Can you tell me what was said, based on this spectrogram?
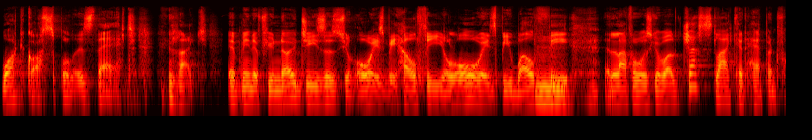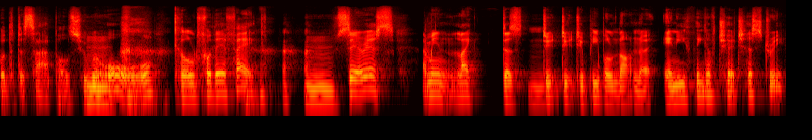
what gospel is that? like, I mean, if you know Jesus, you'll always be healthy, you'll always be wealthy, hmm. and life will always go well, just like it happened for the disciples who were hmm. all killed for their faith. Hmm. Serious? I mean, like, does do, do, do people not know anything of church history?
